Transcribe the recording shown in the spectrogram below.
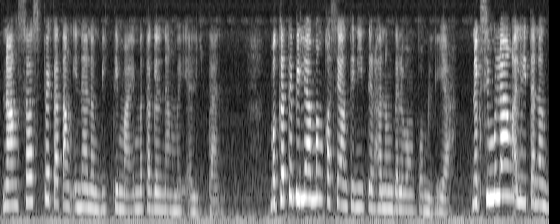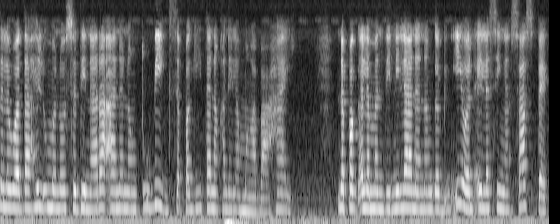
na ang suspect at ang ina ng biktima ay matagal nang may alitan. Magkatabi lamang kasi ang tinitirhan ng dalawang pamilya. Nagsimula ang alitan ng dalawa dahil umano sa dinaraanan ng tubig sa pagitan ng kanilang mga bahay. Napag-alaman din nila na ng gabing iyon ay lasing ang suspect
